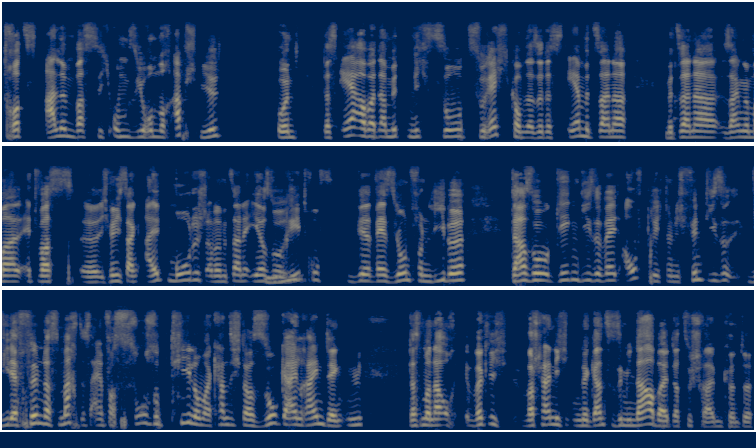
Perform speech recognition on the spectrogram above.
trotz allem, was sich um sie rum noch abspielt. Und dass er aber damit nicht so zurechtkommt, also dass er mit seiner, mit seiner, sagen wir mal, etwas, äh, ich will nicht sagen altmodisch, aber mit seiner eher so mhm. Retro-Version von Liebe da so gegen diese Welt aufbricht. Und ich finde, diese, wie der Film das macht, ist einfach so subtil und man kann sich da so geil reindenken, dass man da auch wirklich wahrscheinlich eine ganze Seminararbeit dazu schreiben könnte.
